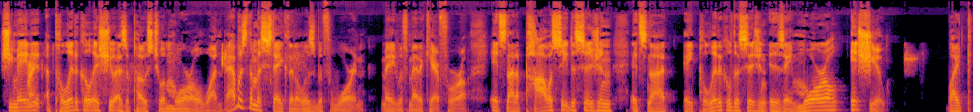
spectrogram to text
She made Right. it a political issue as opposed to a moral one. That was the mistake that Elizabeth Warren made with Medicare for all. It's not a policy decision. It's not a political decision. It is a moral issue. Like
